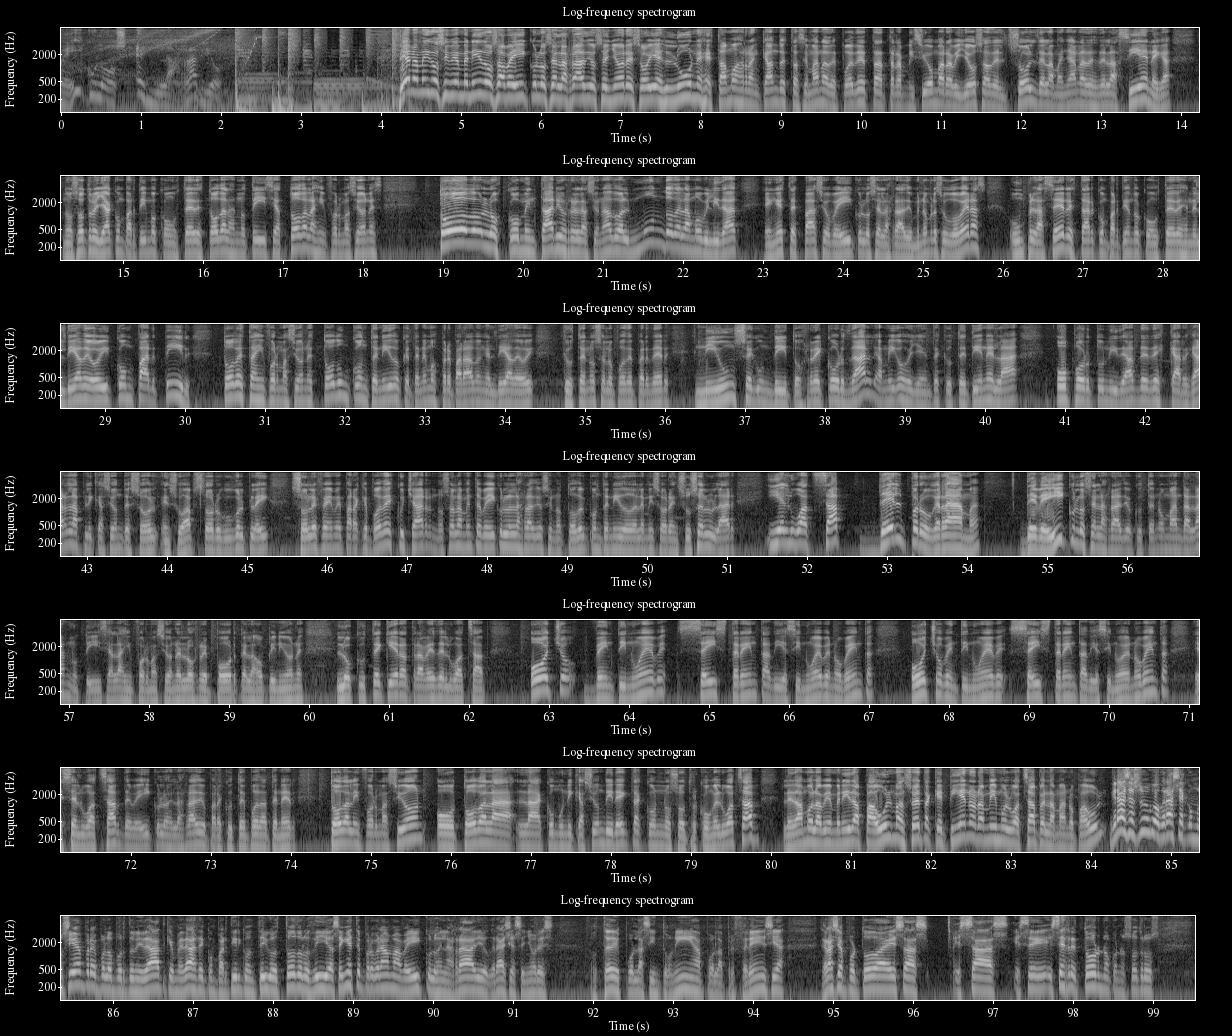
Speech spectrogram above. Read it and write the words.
Vehículos en la radio. Bien amigos y bienvenidos a Vehículos en la Radio, señores. Hoy es lunes, estamos arrancando esta semana después de esta transmisión maravillosa del sol de la mañana desde la Ciénega. Nosotros ya compartimos con ustedes todas las noticias, todas las informaciones todos los comentarios relacionados al mundo de la movilidad en este espacio Vehículos en la Radio. Mi nombre es Hugo Veras, un placer estar compartiendo con ustedes en el día de hoy, compartir todas estas informaciones, todo un contenido que tenemos preparado en el día de hoy que usted no se lo puede perder ni un segundito. Recordarle, amigos oyentes, que usted tiene la oportunidad de descargar la aplicación de Sol en su App Store o Google Play, Sol FM, para que pueda escuchar no solamente vehículos en la radio, sino todo el contenido de la emisora en su celular y el WhatsApp del programa de vehículos en la radio que usted nos manda las noticias, las informaciones, los reportes, las opiniones, lo que usted quiera a través del WhatsApp. 829 630 1990 829-630-1990. Es el WhatsApp de Vehículos en la Radio para que usted pueda tener toda la información o toda la, comunicación directa con nosotros. Con el WhatsApp le damos la bienvenida a Paul Manzueta, que tiene ahora mismo el WhatsApp en la mano. Paul. Gracias, Hugo. Gracias, como siempre, por la oportunidad que me das de compartir contigo todos los días en este programa Vehículos en la Radio. Gracias, señores, a ustedes por la sintonía, por la preferencia. Gracias por todas esas esas, ese, ese retorno que nosotros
